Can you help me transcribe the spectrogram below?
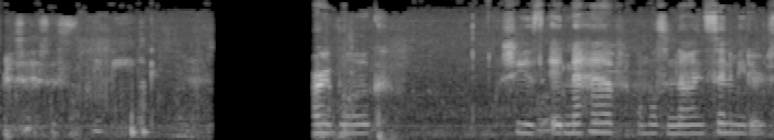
Princess is sleeping. Alright, vlog. She is eight and a half, almost nine centimeters.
